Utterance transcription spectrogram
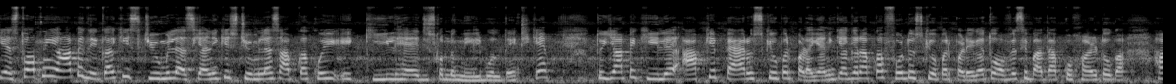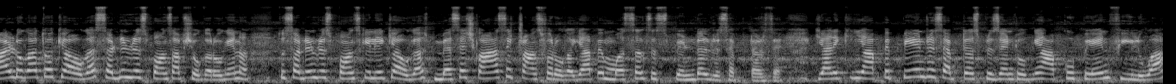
यस तो आपने यहाँ पे देखा कि स्ट्यूमुलस यानी कि स्ट्यूमुलस आपका कोई एक कील है जिसको हम लोग नील बोलते हैं, ठीक है? तो यहाँ पे कील है, आपके पैर उसके ऊपर पड़ा, यानी कि अगर आपका फुट उसके ऊपर पड़ेगा तो ऑब्वियसली बात है आपको हर्ट होगा। हर्ट होगा तो क्या होगा? सडन रिस्पॉन्स आप शो करोगे ना? तो सडन रिस्पॉन्स के लिए क्या होगा? मैसेज कहाँ से ट्रांसफ़र होगा? यहाँ पे मसल्स स्पिंडल रिसेप्टर्स है। यानी कि यहाँ पे पेन रिसेप्टर्स प्रेजेंट हो गए, आपको पेन फील हुआ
